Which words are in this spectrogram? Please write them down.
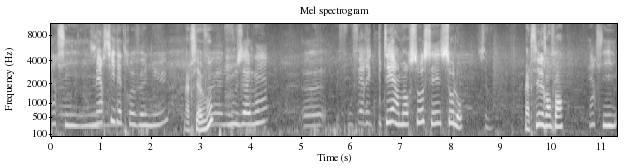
Merci. Merci d'être venu. Merci à vous. Euh, nous allons euh, vous faire écouter un morceau, c'est Solo. Merci les enfants. Merci,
